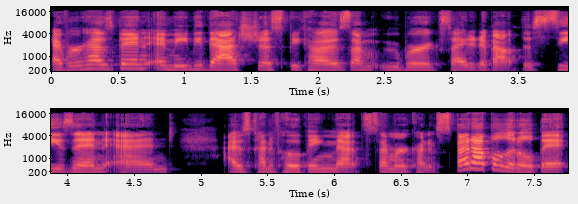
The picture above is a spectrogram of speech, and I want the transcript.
ever has been. And maybe that's just because I'm uber excited about this season and I was kind of hoping that summer kind of sped up a little bit.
